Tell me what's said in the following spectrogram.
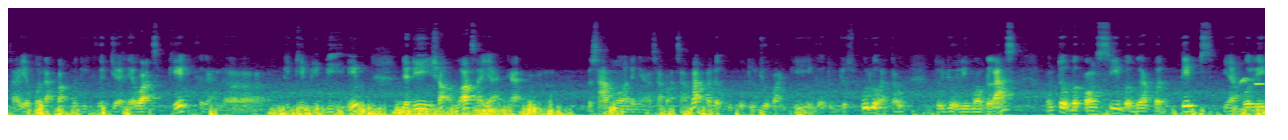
saya pun dapat pergi kerja lewat sikit kerana PKPB ini jadi insyaAllah saya akan bersama dengan sahabat-sahabat pada pukul 7 pagi hingga 7.10 atau 7.15 untuk berkongsi beberapa tips yang boleh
